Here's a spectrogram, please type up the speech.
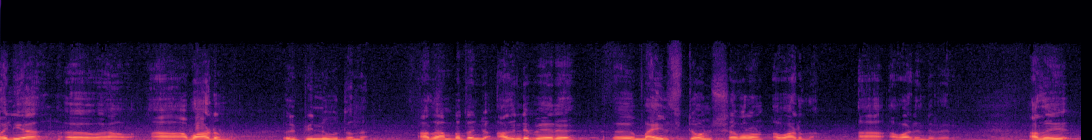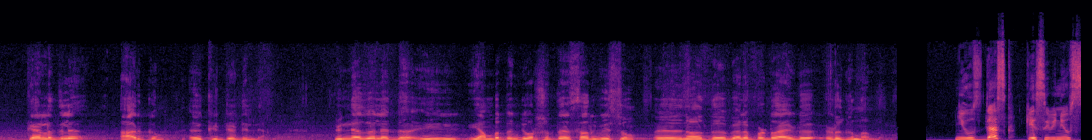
വലിയ അവാർഡും ഒരു പിന്നു കുത്തുന്ന അത് അമ്പത്തഞ്ച് അതിന്റെ പേര് മൈൽ സ്റ്റോൺ ഷെവറോൺ അവാർഡ് എന്നാണ്. ആ അവാർഡിന്റെ പേര്. അത് കേരളത്തിൽ ആർക്കും കിട്ടിയിട്ടില്ല. പിന്നെ അതുപോലെ ഈ അമ്പത്തഞ്ച് വർഷത്തെ സർവീസും ഇതിനകത്ത് വിലപ്പെട്ടതായിട്ട് എടുക്കുന്നുണ്ട്. News desk K C V news.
